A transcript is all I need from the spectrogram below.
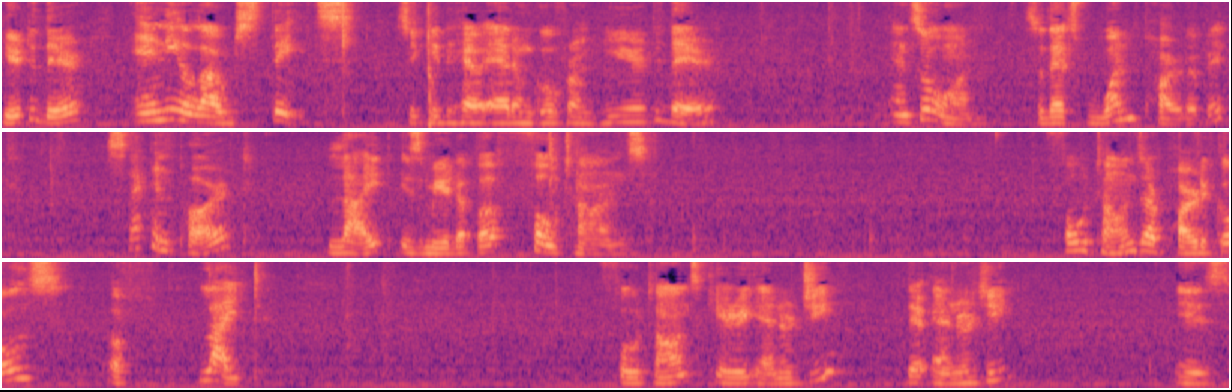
here to there, any allowed states. So you could have atom go from here to there, and so on. So that's one part of it. Second part, light is made up of photons photons are particles of light. Photons carry energy. Their energy is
